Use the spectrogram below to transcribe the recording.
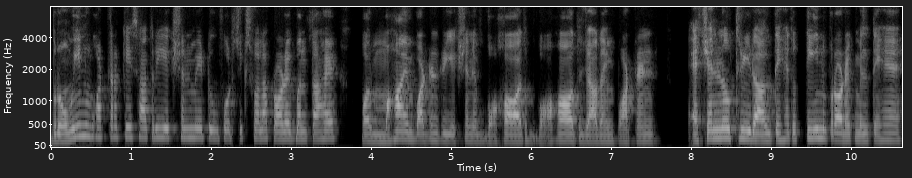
ब्रोमीन वाटर के साथ रिएक्शन में टू फोर सिक्स वाला प्रोडक्ट बनता है और महा इंपॉर्टेंट रिएक्शन है, बहुत बहुत ज़्यादा important H N O three डालते हैं तो तीन प्रोडक्ट मिलते हैं,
